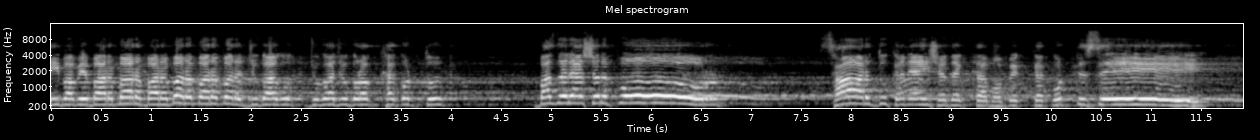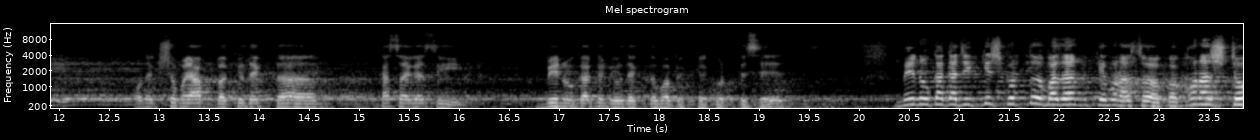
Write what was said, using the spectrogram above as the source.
এইভাবে বারবার বারবার বারবার যোগাযোগ যোগাযোগ রক্ষা করত। বাজারে আসার পর সার দোকানে আইসা দেখতাম, অপেক্ষা করতেছে। অনেক সময় আব্বাকে দেখতাম, কাছাকাছি মেনু কাকাকেও দেখতাম, অপেক্ষা করতেছে। মেনু কাকা জিজ্ঞেস করতো, বাজান, কেমন আছো? কখন আসছো?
